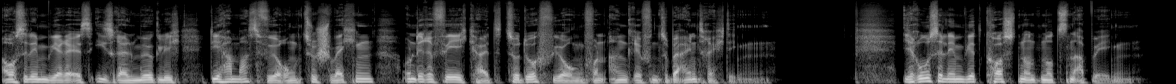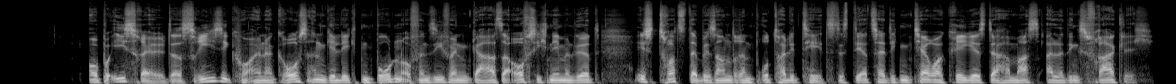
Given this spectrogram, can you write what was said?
Außerdem wäre es Israel möglich, die Hamas-Führung zu schwächen und ihre Fähigkeit zur Durchführung von Angriffen zu beeinträchtigen. Jerusalem wird Kosten und Nutzen abwägen. Ob Israel das Risiko einer groß angelegten Bodenoffensive in Gaza auf sich nehmen wird, ist trotz der besonderen Brutalität des derzeitigen Terrorkrieges der Hamas allerdings fraglich.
